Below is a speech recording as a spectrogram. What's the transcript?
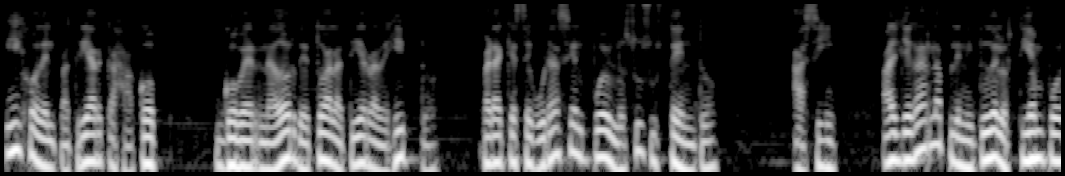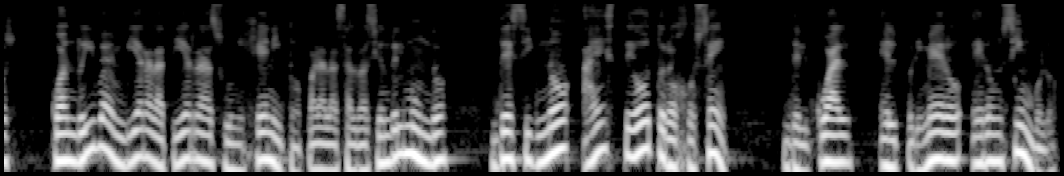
hijo del patriarca Jacob, gobernador de toda la tierra de Egipto, para que asegurase al pueblo su sustento, así, al llegar la plenitud de los tiempos, cuando iba a enviar a la tierra a su unigénito para la salvación del mundo, designó a este otro José, del cual el primero era un símbolo,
